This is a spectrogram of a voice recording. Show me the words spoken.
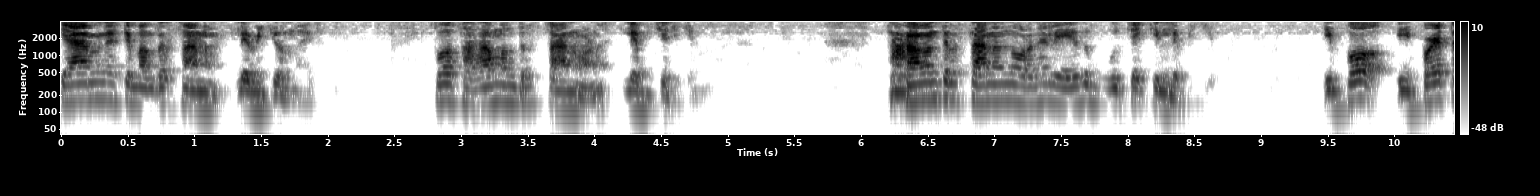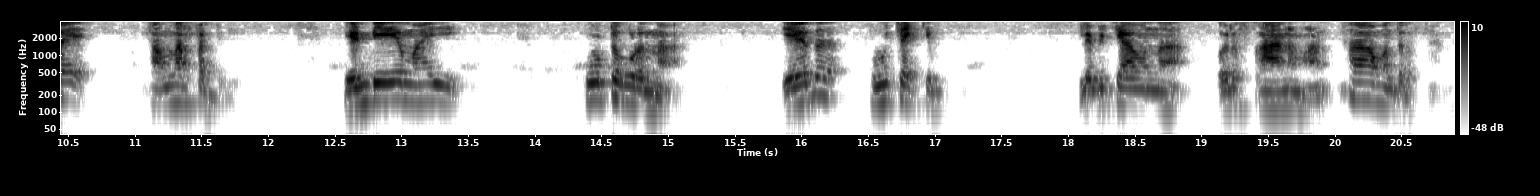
ക്യാബിനറ്റ് മന്ത്രിസ്ഥാനം ലഭിക്കുമെന്നായിരുന്നു. ഇപ്പോൾ സഹമന്ത്രിസ്ഥാനമാണ് ലഭിച്ചിരിക്കുന്നത്. സഹമന്ത്രിസ്ഥാനം എന്ന് പറഞ്ഞാൽ ഏത് പൂച്ചയ്ക്കും ലഭിക്കും. ഇപ്പോ ഇപ്പോഴത്തെ സന്ദർഭത്തിൽ എൻ ഡി എയുമായി കൂട്ടുകൂടുന്ന ഏത് പൂച്ചയ്ക്കും ലഭിക്കാവുന്ന ഒരു സ്ഥാനമാണ് സഹമന്ത്രി സ്ഥാനം.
